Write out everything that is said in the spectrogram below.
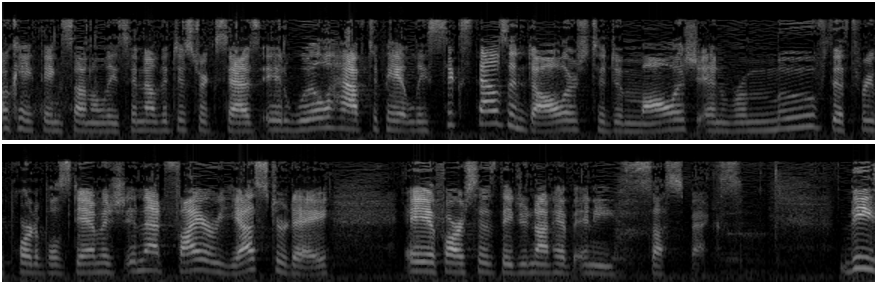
Okay, thanks, Annalisa. Now, the district says it will have to pay at least $6,000 to demolish and remove the three portables damaged in that fire yesterday. AFR says they do not have any suspects. The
